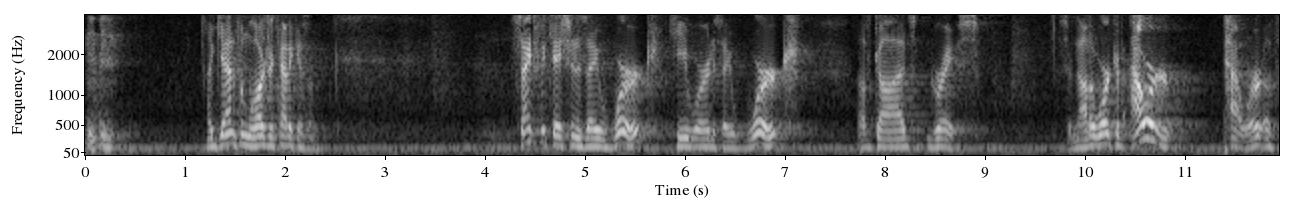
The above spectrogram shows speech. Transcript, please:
Again, from the larger catechism. Sanctification is a work, key word is a work of God's grace. So, not a work of our power, of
